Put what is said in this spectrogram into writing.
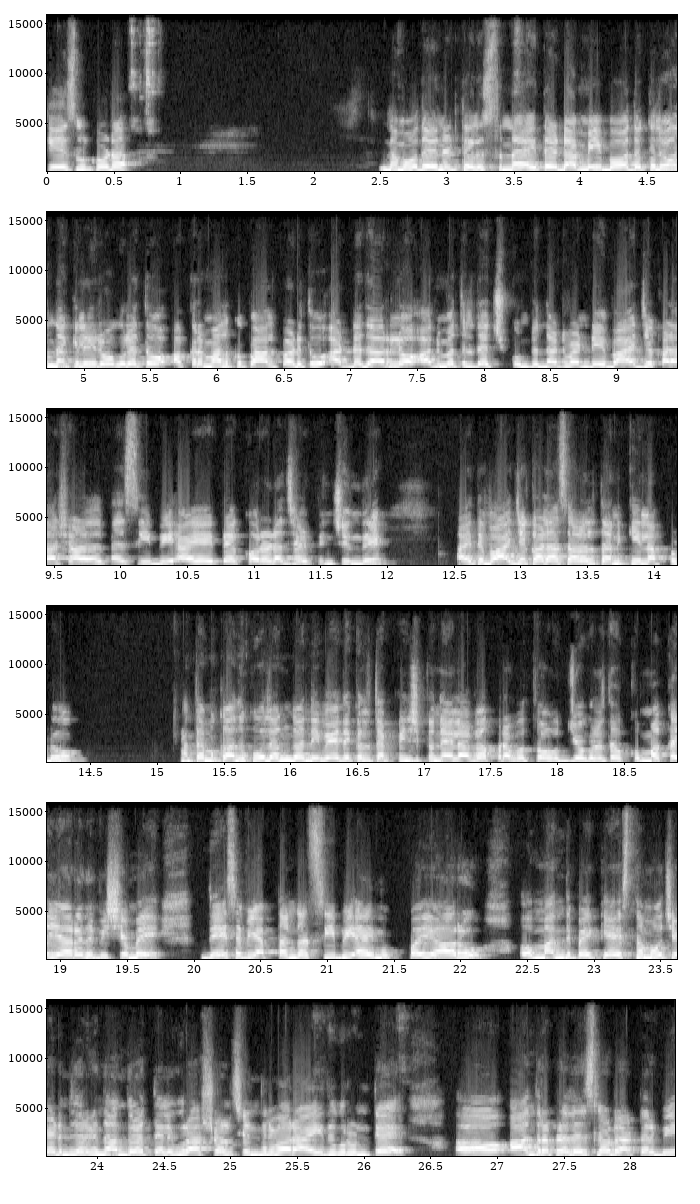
కేసులు కూడా నమోదైనట్టు తెలుస్తుంది అయితే డమ్మీ బోధకులు నకిలీ రోగులతో అక్రమాలకు పాల్పడుతూ అడ్డదారిలో అనుమతులు తెచ్చుకుంటున్నటువంటి వైద్య కళాశాలలపై సిబిఐ అయితే కొరడ జరిపించింది అయితే వైద్య కళాశాలల తనిఖీలప్పుడు తమకు అనుకూలంగా నివేదికలు తప్పించుకునేలాగా ప్రభుత్వ ఉద్యోగులతో కుమ్మక్కయ్యారనే విషయమే దేశవ్యాప్తంగా సిబిఐ ముప్పై ఆరు మందిపై కేసు నమోదు చేయడం జరిగింది. అందులో తెలుగు రాష్ట్రాలకు చెందిన వారు ఐదుగురు ఉంటే ఆ, ఆంధ్రప్రదేశ్లో డాక్టర్ బి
